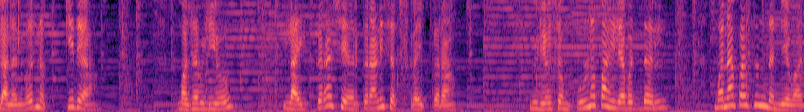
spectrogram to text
चॅनलवर नक्की द्या. माझा व्हिडिओ लाईक करा शेअर करा आणि सबस्क्राईब करा. व्हिडिओ संपूर्ण पाहिल्याबद्दल मनापासून धन्यवाद.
